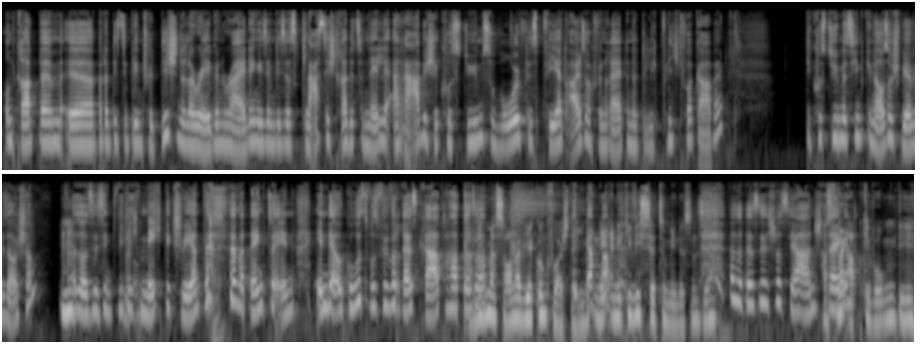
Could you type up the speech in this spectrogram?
Und gerade beim äh, bei der Disziplin Traditional Arabian Riding ist eben dieses klassisch traditionelle arabische Kostüm sowohl fürs Pferd als auch für den Reiter natürlich Pflichtvorgabe. Die Kostüme sind genauso schwer, wie sie ausschauen. Mhm. Also sie sind wirklich mächtig schwer. Wenn man denkt, so Ende, August, wo es 35 Grad hat, Kann ich also, mir Saunawirkung vorstellen. Ja. Eine, eine gewisse zumindestens. Ja. also das ist schon sehr Hast du mal anstrengend. abgewogen, die,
